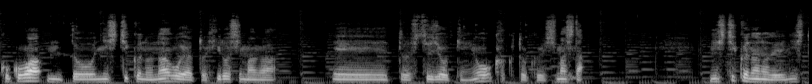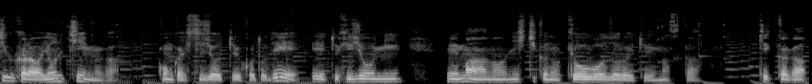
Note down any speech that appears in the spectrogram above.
ここは、うんと、西地区の名古屋と広島が、えーと、出場権を獲得しました。西地区なので、西地区からは4チームが今回出場ということで、えーと、非常に、えー、まあ、あの、西地区の強豪揃いといいますか、結果が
